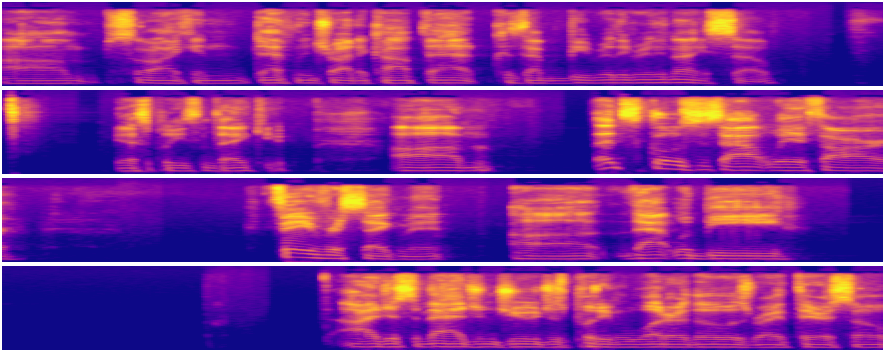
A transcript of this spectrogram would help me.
Um, so I can definitely try to cop that because that would be really, really nice. So yes, please and thank you. Um, let's close this out with our favorite segment. uh, that would be. I just imagine Jew just putting what are those right there. So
